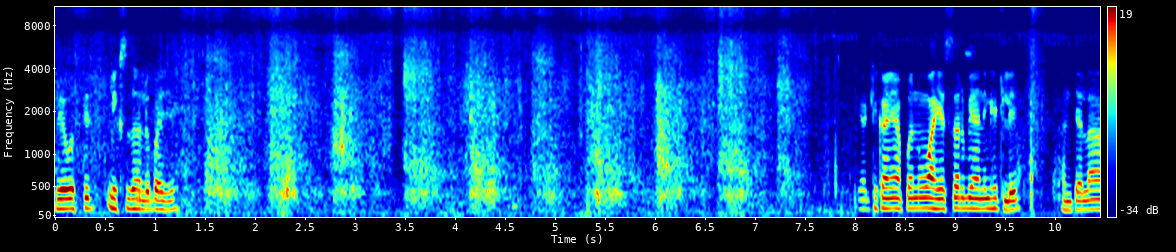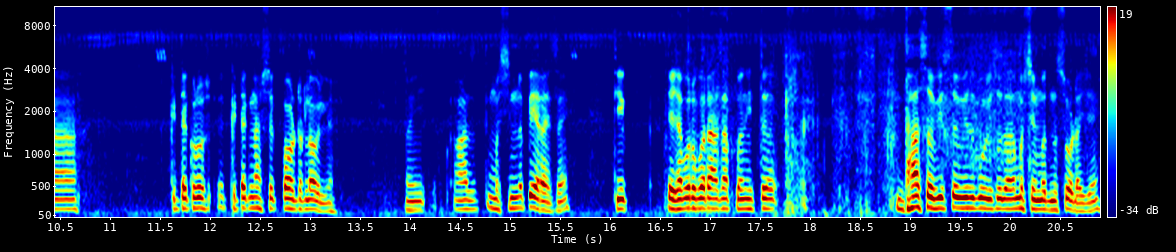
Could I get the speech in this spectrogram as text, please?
व्यवस्थित मिक्स झालं पाहिजे. या ठिकाणी आपण वायसर बियाणे घेतले आणि त्याला कीटक कीटकनाशक पावडर लावले. आज मशीननं पेरायचं आहे. ती त्याच्याबरोबर आज आपण इथं दहा सव्वीस सव्वीस गोळीसुद्धा मशीनमधनं आहे.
